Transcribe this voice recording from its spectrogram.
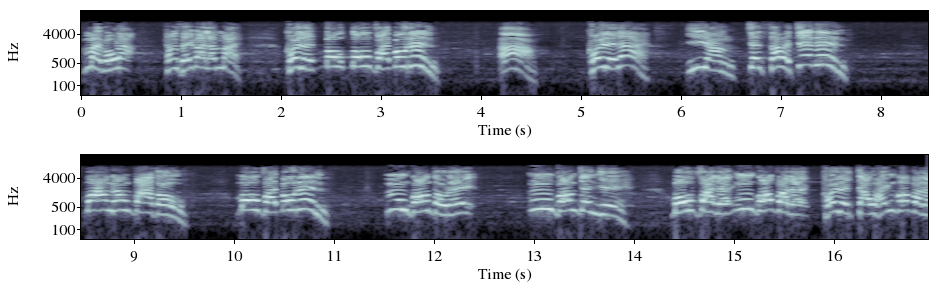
唔係冇啦，等死班谂埋，佢哋冇冇法冇天。啊！佢哋咧以人隻手嚟遮天，横行霸道，冇法冇天，唔讲道理，唔讲正义，冇法律，唔讲法律，佢哋就係講法律，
